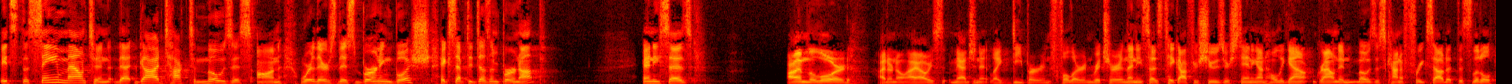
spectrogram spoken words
It's the same mountain that God talked to Moses on, where there's this burning bush, except it doesn't burn up. And he says, I am the Lord. I don't know, I always imagine it like deeper and fuller and richer. And then he says, Take off your shoes, you're standing on holy ground. And Moses kind of freaks out at this little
